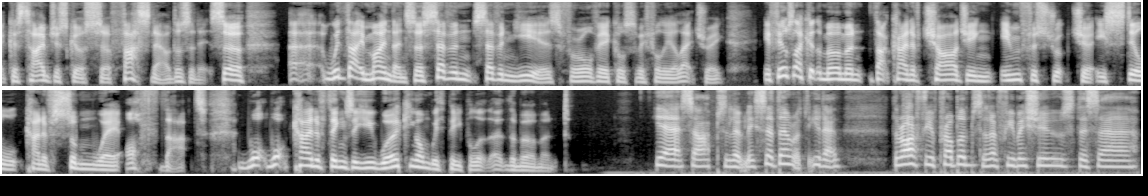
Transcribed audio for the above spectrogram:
because uh, time just goes so fast now, doesn't it? So, uh, with that in mind, then, so seven seven years for all vehicles to be fully electric. It feels like at the moment that kind of charging infrastructure is still kind of some way off that. What what kind of things are you working on with people at, at the moment? Yeah, so absolutely. So there, you know, there are a few problems, there are a few issues. There's a,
